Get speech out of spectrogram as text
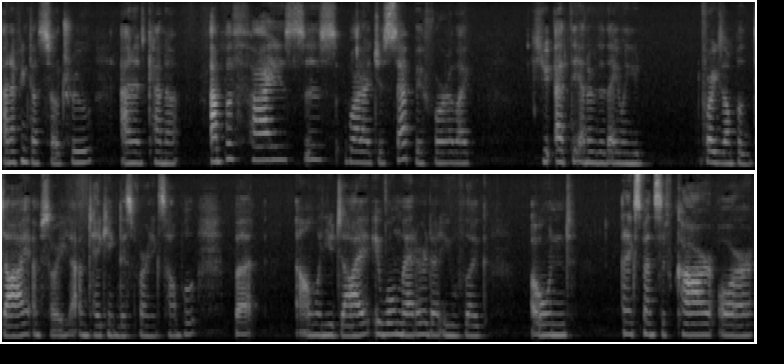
And I think that's so true. And it kind of empathizes what I just said before. Like, you at the end of the day, when you, for example, die, I'm sorry that I'm taking this for an example, but um, when you die, it won't matter that you've like owned an expensive car or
